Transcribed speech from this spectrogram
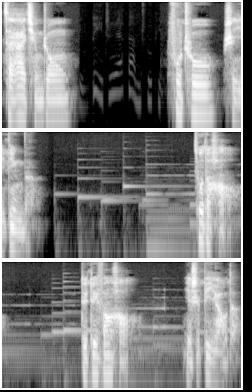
在爱情中，付出是一定的，做得好，对对方好也是必要的，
